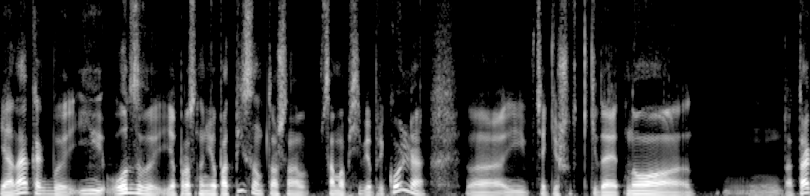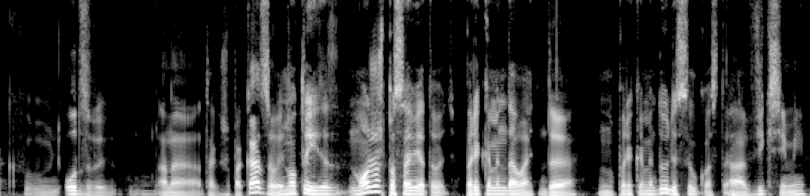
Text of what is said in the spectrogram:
И она как бы, и отзывы, я просто на нее подписан, потому что она сама по себе прикольная, э, и всякие шутки кидает, но а так отзывы она также показывает. Ну, ты можешь посоветовать, порекомендовать? Да. Ну, порекомендуй или ссылку оставь. А, Виксими.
